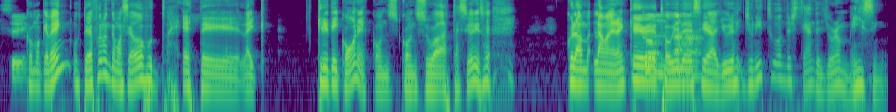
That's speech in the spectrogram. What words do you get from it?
sí, Como que ven, ustedes fueron demasiado, este, like, criticones con, con su adaptación. Y con la, la manera en que Con- Toby le decía, you, you need to understand that you're amazing.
